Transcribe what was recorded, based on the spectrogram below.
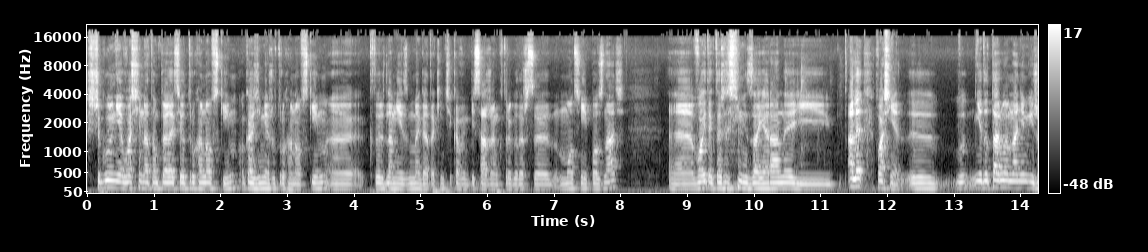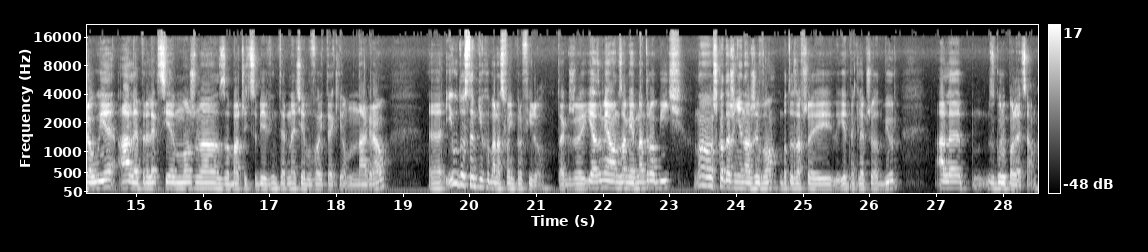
Szczególnie właśnie na tą prelekcję o Truchanowskim, o Kazimierzu Truchanowskim, yy, który dla mnie jest mega takim ciekawym pisarzem, którego też chcę mocniej poznać. Yy, Wojtek też jest nim zajarany i... Ale właśnie, yy, nie dotarłem na nią i żałuję, ale prelekcję można zobaczyć sobie w internecie, bo Wojtek ją nagrał. E, i udostępnił chyba na swoim profilu. Także ja miałam zamiar nadrobić. No, szkoda, że nie na żywo, bo to zawsze jednak lepszy odbiór, ale z góry polecam.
